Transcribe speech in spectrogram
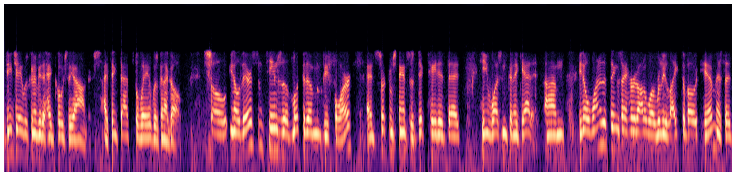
DJ was going to be the head coach of the Islanders. I think that's the way it was going to go. So, you know, there's some teams that have looked at him before, and circumstances dictated that he wasn't going to get it. Um, you know, one of the things I heard Ottawa really liked about him is that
